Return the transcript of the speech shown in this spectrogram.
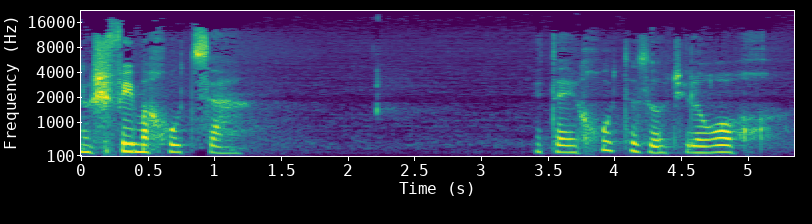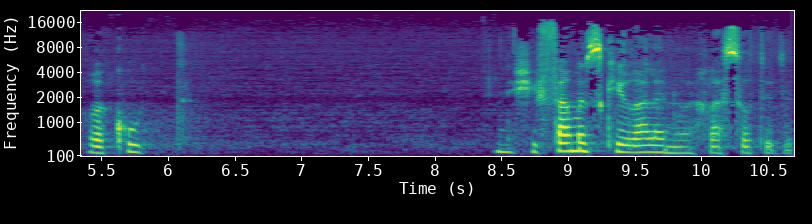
נושפים החוצה את האיכות הזאת של רוך, רכות. נשיפה מזכירה לנו איך לעשות את זה.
